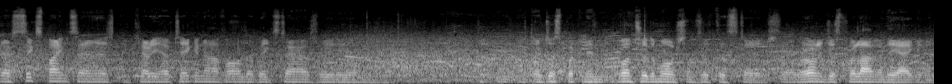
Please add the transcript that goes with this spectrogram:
There's six points in it, and Kerry have taken off all the big stars really, and they- they're just putting in, going through the motions at this stage. So we're only just prolonging the agony.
